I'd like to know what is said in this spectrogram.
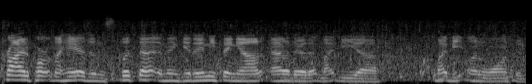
pry it apart with my hands and split that and then get anything out, out of there that might be, uh, might be unwanted.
